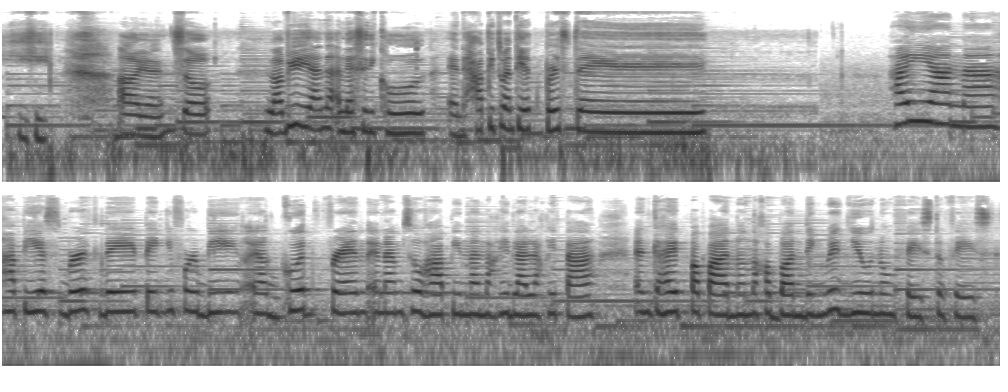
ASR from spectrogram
Hihi. Ayun. So, love you, Yana, Alessia Nicole, and happy 20th birthday! Hi Yana, happiest birthday. Thank you for being a good friend and I'm so happy na nakilala kita and kahit papano nakabonding with you nung face to face.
